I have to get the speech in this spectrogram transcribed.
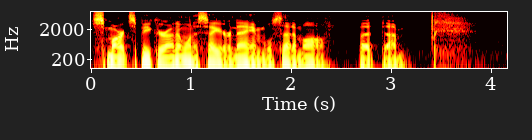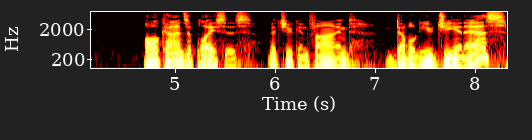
smart speaker. I don't want to say her name. We'll set him off. But um, all kinds of places that you can find WGNS.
